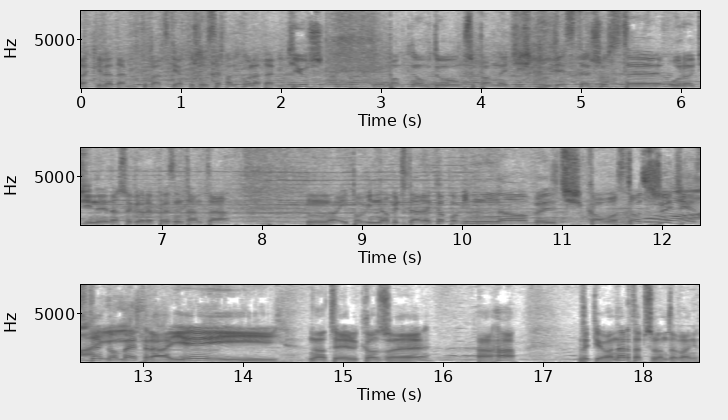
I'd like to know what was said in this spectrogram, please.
za chwilę Dawid Kubacki, a później Stefan Hula. Dawid już pomknął w dół. Przypomnę, dziś 26 urodziny naszego reprezentanta. No i powinno być daleko, powinno być koło 130 Oj. metra. Jej! No tylko, że... Aha. Wypięła narta przy lądowaniu.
